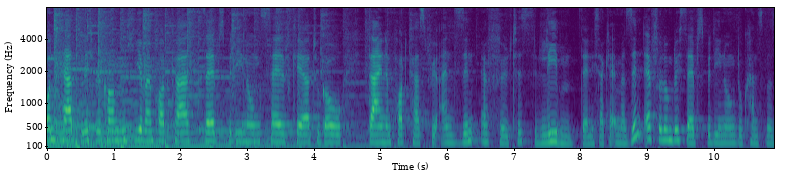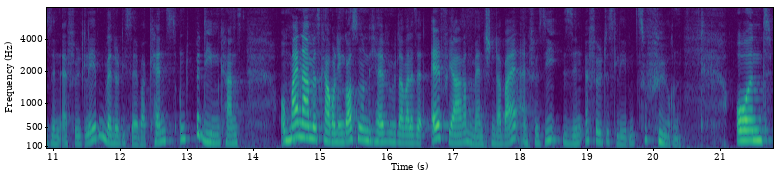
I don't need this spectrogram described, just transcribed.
und herzlich willkommen hier beim Podcast Selbstbedienung Self-Care to Go, deinem Podcast für ein sinnerfülltes Leben. Denn ich sage ja immer Sinnerfüllung durch Selbstbedienung. Du kannst nur sinnerfüllt leben, wenn du dich selber kennst und bedienen kannst. Und mein Name ist Caroline Gossen und ich helfe mittlerweile seit elf Jahren Menschen dabei, ein für sie sinnerfülltes Leben zu führen. Und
